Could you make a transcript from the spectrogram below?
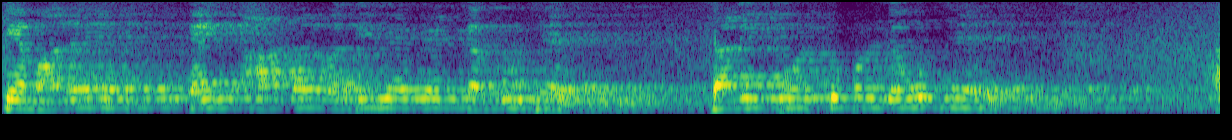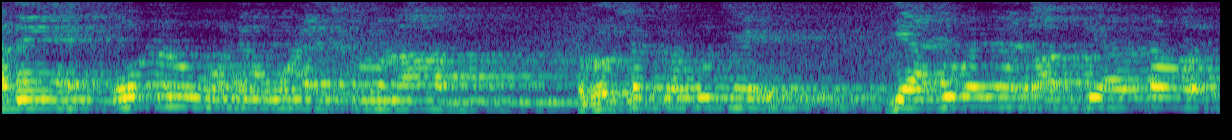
કે મારે કંઈક આગળ વધીને કંઈક કરવું છે. સારી પોસ્ટ ઉપર જવું છે અને ઓણનું અને ઓણ હાઈસ્કૂલનું નામ રોશન કરવું છે. જે આજુબાજુના ગામથી આવતા હોય,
